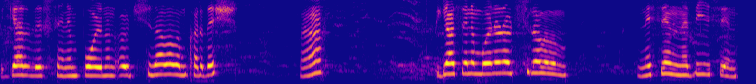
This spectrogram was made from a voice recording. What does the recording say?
Bir gel ve senin boyunun ölçüsünü alalım kardeş. Ha? Bir gel senin boyunun ölçüsünü alalım. Nesin ne değilsin?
